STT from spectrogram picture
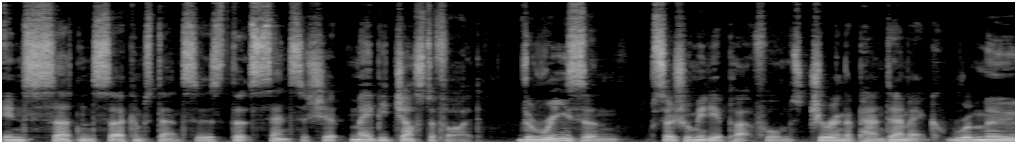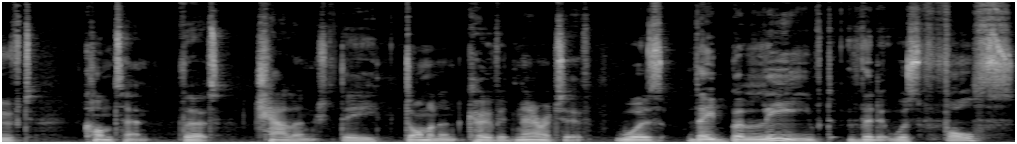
in certain circumstances that censorship may be justified. The reason social media platforms during the pandemic removed content that challenged the dominant COVID narrative was they believed that it was false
